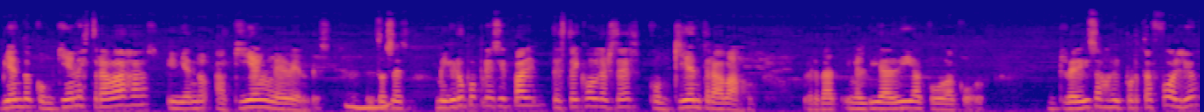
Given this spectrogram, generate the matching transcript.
viendo con quiénes trabajas y viendo a quién le vendes. Entonces, mi grupo principal de stakeholders es con quién trabajo, ¿verdad? En el día a día, codo a codo. Revisas el portafolio,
